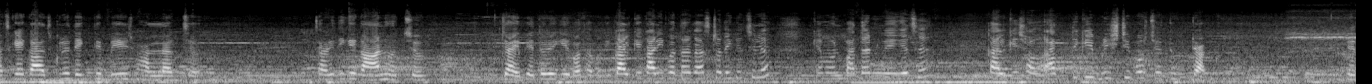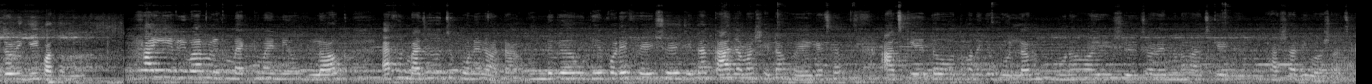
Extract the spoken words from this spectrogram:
আজকে গাছগুলো দেখতে বেশ ভালো লাগছে। চারিদিকে গান হচ্ছে। যাই, ভেতরে গিয়ে কথা বলি। কালকে কারি পাতার গাছটা দেখেছিলে? কেমন পাতা নুয়ে গেছে? কালকে রাত থেকে বৃষ্টি পড়ছে টুকটাক। ভেতরে গিয়ে কথা বলি। Hi everyone welcome back to my new blog এখন বাজে হচ্ছে পনেরোটা ঘুম থেকে উঠে পরে ফ্রেশ হয়ে যেটা কাজ আমার সেটা হয়ে গেছে। আজকে তো তোমাদেরকে বললাম, মনে হয় শিলচরে মনে হয় আজকে ভাষা দিবস আছে।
